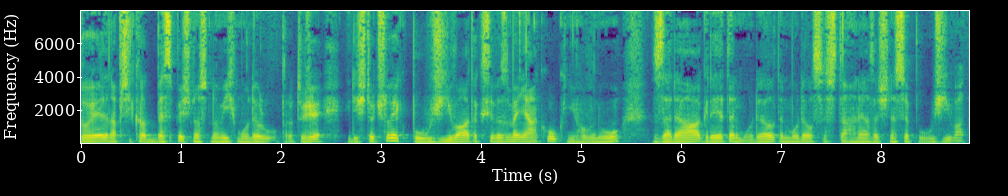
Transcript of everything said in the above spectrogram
to je například bezpečnost nových modelů, protože když to člověk používá, tak si vezme nějakou knihovnu, zadá, kde je ten model, ten model se stáhne a začne se používat.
